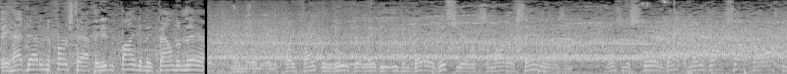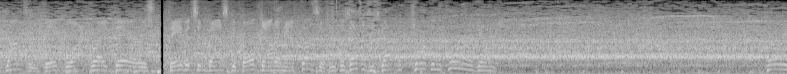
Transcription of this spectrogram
They had that in the first half. They didn't find him. They found him there. And, and, and quite frankly, Louisville may be even better this year with Samardo Samuels and most of the scoring back. Another block shot by Austin Johnson. Big block right there is Davidson basketball down a half dozen. Three possessions. He's got McKillop in the corner again. Curry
